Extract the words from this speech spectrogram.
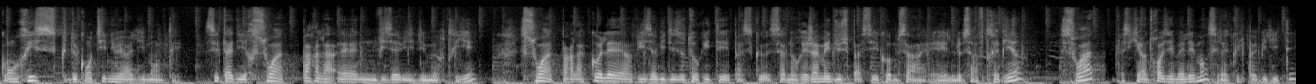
qu'on risque de continuer à alimenter. C'est-à-dire soit par la haine vis-à-vis du meurtrier, soit par la colère vis-à-vis des autorités parce que ça n'aurait jamais dû se passer comme ça et elles le savent très bien, soit parce qu'il y a un troisième élément, c'est la culpabilité.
